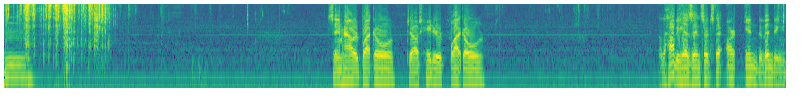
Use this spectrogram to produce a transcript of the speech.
Hmm. Sam Howard, black gold. Josh Hader, black gold. Now the hobby has inserts that aren't in the vending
